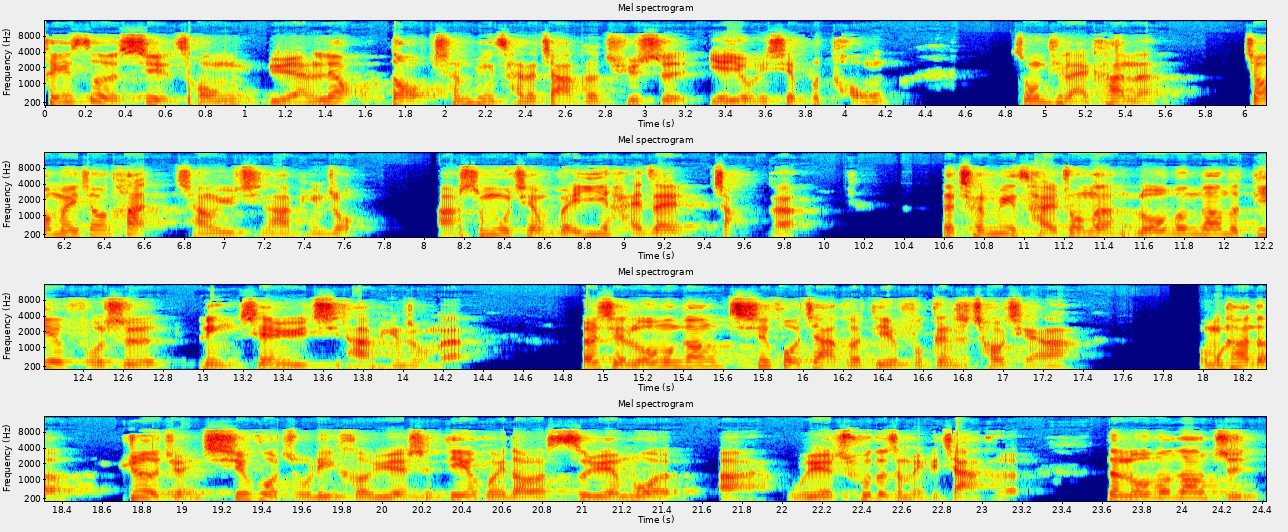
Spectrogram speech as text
黑色系从原料到成品材的价格趋势也有一些不同。总体来看呢，焦煤、焦炭强于其他品种啊，是目前唯一还在涨的。那成品材中呢，螺纹钢的跌幅是领先于其他品种的，而且螺纹钢期货价格跌幅更是超前啊。我们看到热卷期货主力合约是跌回到了四月末啊五月初的这么一个价格。那螺纹钢直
